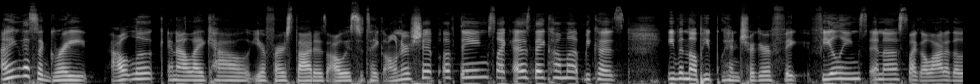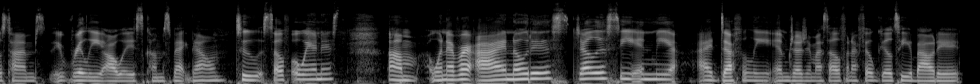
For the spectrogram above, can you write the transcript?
I think that's a great outlook and I like how your first thought is always to take ownership of things like as they come up because even though people can trigger feelings in us like a lot of those times it really always comes back down to self-awareness um, whenever I notice jealousy in me I definitely am judging myself and I feel guilty about it.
